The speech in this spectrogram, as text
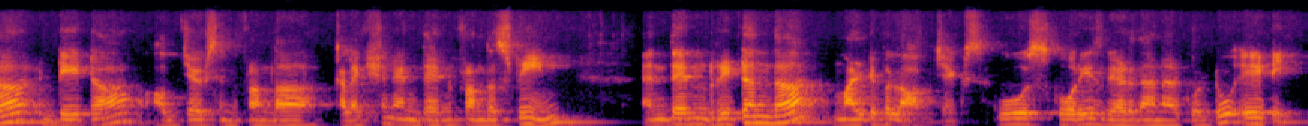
the data objects in from the collection and then from the stream, and then return the multiple objects whose score is greater than or equal to 80.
